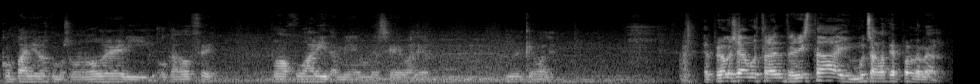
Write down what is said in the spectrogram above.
compañeros como son Over y OK12 puedan jugar y también ese valer el que vale. Espero que os haya gustado la entrevista y muchas gracias por donar.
